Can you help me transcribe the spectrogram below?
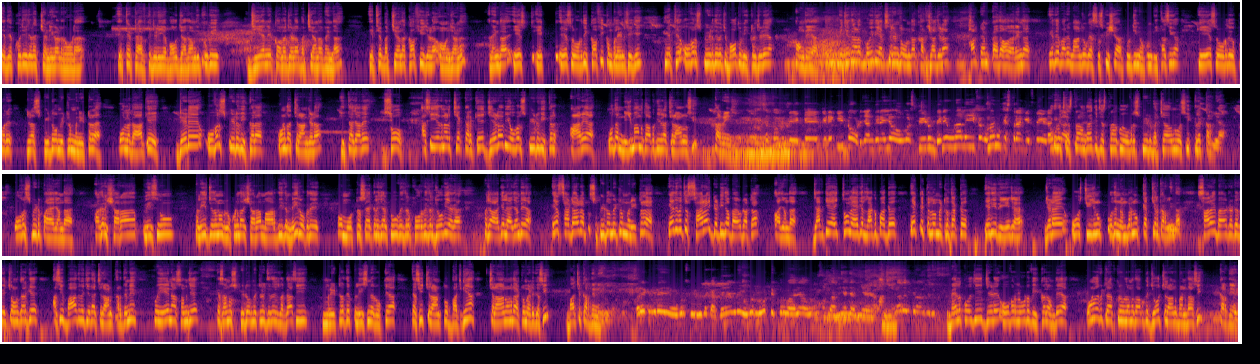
ਇਹ ਦੇਖੋ ਜੀ, ਜਿਹੜਾ ਚੰਡੀਗੜ੍ਹ ਰੋਡ ਆ, ਇੱਥੇ ਟ੍ਰੈਫਿਕ ਜਿਹੜੀ ਆ ਬਹੁਤ ਜ਼ਿਆਦਾ ਹੁੰਦੀ, ਕਿਉਂਕਿ ਜੀਐਨਏ ਕਾਲਜ ਜਿਹੜਾ ਬੱਚਿਆਂ ਦਾ ਪੈਂਦਾ, ਇੱਥੇ ਬੱਚਿਆਂ ਦਾ ਕਾਫੀ ਜਿਹੜਾ ਆਉਣ ਜਾਣਾ ਰਹਿੰਦਾ। ਇਸ, ਇੱਕ, ਇਸ ਰੋਡ ਦੀ ਕਾਫੀ ਕੰਪਲੇਂਟ ਸੀਗੀ ਕਿ ਇੱਥੇ ਓਵਰ ਸਪੀਡ ਦੇ ਵਿੱਚ ਬਹੁਤ ਵਹੀਕਲ ਜਿਹੜੇ ਆ ਆਉਂਦੇ ਆ। ਕਿ ਜਿਹਦੇ ਨਾਲ ਕੋਈ ਵੀ ਐਕਸੀਡੈਂਟ ਹੋਣ ਦਾ ਖਦਸ਼ਾ ਜਿਹੜਾ ਹਰ ਟਾਈਮ ਪੈਦਾ ਹੋਇਆ ਰਹਿੰਦਾ ਇਹਦੇ ਬਾਰੇ ਮਾਨਯੋਗ ਐਸਐਸਪੀ ਹੁਸ਼ਿਆਰਪੁਰ ਜੀ ਨੇ ਹੁਕਮ ਕੀਤਾ ਸੀਗਾ ਕਿ ਇਸ ਰੋਡ ਦੇ ਉੱਪਰ ਜਿਹੜਾ ਸਪੀਡੋਮੀਟਰ ਮੋਨੀਟਰ ਹੈ ਉਹ ਲਗਾ ਕੇ ਜਿਹੜੇ ਓਵਰ ਸਪੀਡ ਵਹੀਕਲ ਹੈ ਉਹਨਾਂ ਦਾ ਚਲਾਨ ਜਿਹੜਾ ਕੀਤਾ ਜਾਵੇ। ਸੋ ਅਸੀਂ ਇਹਦੇ ਨਾਲ ਚੈੱਕ ਕਰਕੇ ਜਿਹੜਾ ਵੀ ਓਵਰ ਸਪੀਡ ਵਹੀਕਲ ਆ ਰਿਹਾ ਉਹਦਾ ਨਿਯਮਾਂ ਮੁਤਾਬਕ ਜਿਹੜਾ ਚਲਾਨ ਉਹ ਅਸੀਂ ਕਰ ਰਹੇ ਜੀ। ਸਰ ਤੁਹਾਨੂੰ ਦੇਖ ਕੇ ਜਿਹੜੇ ਕੀ ਦੌੜ ਜਾਂਦੇ ਨੇ ਜਾਂ ਓਵਰ ਸਪੀਡ ਹੁੰਦੇ ਨੇ ਉਹਨਾਂ ਲਈ ਫਿਰ ਉਹਨਾਂ ਨੂੰ ਕਿਸ ਤਰ੍ਹਾਂ ਗਿਫਟ ਜਿਹੜਾ ਉਹਦੇ ਵਿੱਚ ਇਸ ਤਰ੍ਹਾਂ ਹੁੰਦਾ ਕਿ ਜਿਸ ਤਰ੍ਹਾਂ ਕੋਈ ਓਵਰ ਸਪੀਡ ਬੱਚਾ ਉਹਨੂੰ ਅਸੀਂ ਕਲਿੱਕ ਕਰ ਲਿਆ। ਓਵਰ ਸਪੀਡ ਪਾਇਆ ਜਾਂਦਾ ਅਗਰ ਇਸ਼ਾਰਾ ਪੁਲਿਸ ਨੂੰ ਪੁਲਿਸ ਜਦੋਂ ਉਹਨੂੰ ਰੁਕਣ ਦਾ ਇਸ਼ਾਰਾ ਮਾਰਦੀ ਤੇ ਨਹੀਂ ਰੁਕਦੇ ਉਹ ਮੋਟਰਸਾਈਕਲ ਜਾਂ ਟੂ ਵੀਲਰ ਫੋਰ ਵੀਲਰ ਜੋ ਵੀ ਹੈਗਾ, ਭਜਾ ਕੇ ਲੈ ਜਾਂਦੇ ਆ। ਇਹ ਸਾਡਾ ਜਿਹੜਾ ਸਪੀਡੋਮੀਟਰ ਮੋਨੀਟਰ ਹੈ, ਇਹਦੇ ਵਿੱਚ ਸਾਰਾ ਹੀ ਗੱਡੀ ਦਾ ਬਾਇਓਡਾਟਾ ਆ ਜਾਂਦਾ ਹੈ। ਜਦ ਕਿ ਇੱਥੋਂ ਲੈ ਕੇ ਲਗਭਗ 1 ਕਿਲੋਮੀਟਰ ਤੱਕ ਇਹਦੀ ਰੇਂਜ ਹੈ, ਜਿਹੜਾ ਇਹ ਉਸ ਚੀਜ਼ ਨੂੰ, ਉਹਦੇ ਨੰਬਰ ਨੂੰ ਕੈਪਚਰ ਕਰ ਲੈਂਦਾ ਸਾਰੇ ਬਾਇਓਡਾਟਾ ਵਿੱਚ ਆਉਣ ਕਰਕੇ ਅਸੀਂ ਬਾਅਦ ਵਿੱਚ ਇਹਦਾ ਚਲਾਨ ਕਰ ਦਿੰਦੇ ਕੋਈ ਇਹ ਨਾ ਸਮਝੇ ਕਿ ਸਾਨੂੰ ਸਪੀਡੋਮੀਟਰ ਜਿਹਦੇ ਲੱਗਾ ਸੀ ਮੋਨੀਟਰ ਤੇ ਪੁਲਿਸ ਨੇ ਰੋਕਿਆ ਤੇ ਅਸੀਂ ਚਲਾਨ ਤੋਂ ਬਚ ਗਏ ਹਾਂ। ਚਲਾਨ ਉਹਨਾਂ ਦਾ ਆਟੋਮੈਟਿਕ ਅਸੀਂ ਬਾਅਦ ਚ ਕਰ ਹਾਂ ਸਰ ਇੱਕ ਜਿਹੜੇ ਓਵਰ ਸਪੀਡ ਤਾਂ ਕਰਦੇ ਆ ਜਿਹੜੇ ਓਵਰਲੋਡ ਟਿੱਪਰ ਵਾਜਾ ਹੋਰ ਚਲਾਨੀਆਂ ਜਾਂਦੀਆਂ ਆ। ਹਾਂਜੀ। ਉਹਨਾਂ ਦਾ ਵੀ ਚਲਾਨ ਕਰੀ ਬਿਲਕੁਲ ਜੀ ਜਿਹੜੇ ਓਵਰਲੋਡ ਵਹੀਕਲ ਆਉਂਦੇ ਆ ਉਹਨਾਂ ਦਾ ਵੀ ਟ੍ਰੈਫਿਕ ਰੂਲਾਂ ਮੁਤਾਬਕ ਜੋ ਚਲਾਨ ਬਣਦਾ ਅਸੀਂ ਕਰਦੇ ਹਾਂ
